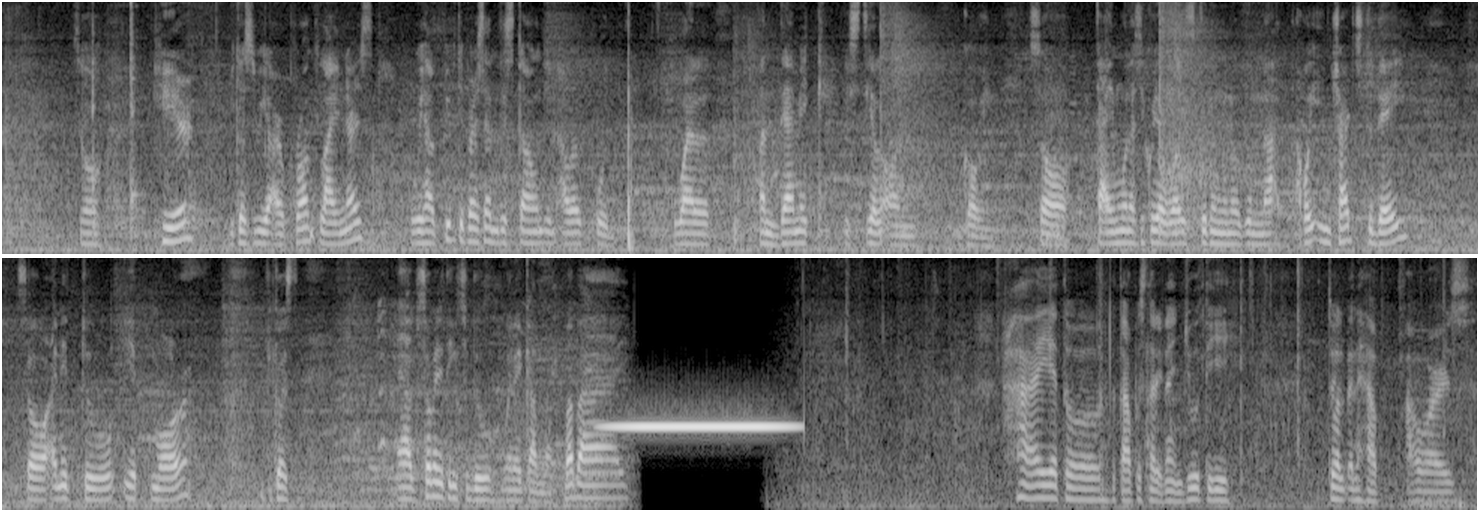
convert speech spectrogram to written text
So here because we are frontliners, we have 50% discount in our food while pandemic is still ongoing. So kain muna si Kuya Walls gutom na gutom na. Ako in charge today. So I need to eat more because I have so many things to do when I come back. Bye-bye! Hi, ito. Natapos na rin ang duty. 12 and a half hours.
